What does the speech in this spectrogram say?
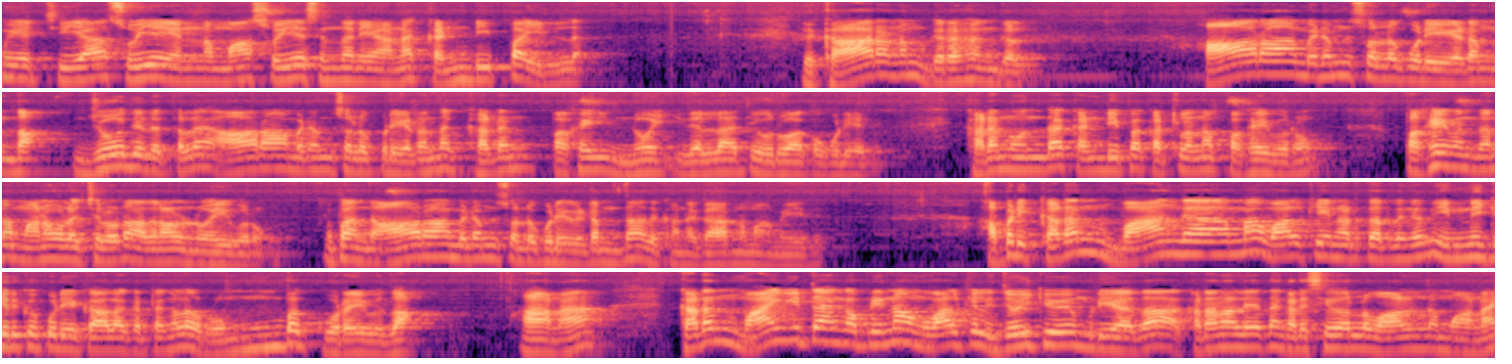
முயற்சியாக சுய எண்ணமாக சுய சிந்தனையான கண்டிப்பாக இல்லை. இது காரணம் கிரகங்கள். ஆறாம் இடம்னு சொல்லக்கூடிய இடம் தான் ஜோதிடத்தில் ஆறாம் இடம் சொல்லக்கூடிய இடம் தான் கடன் பகை நோய். இது எல்லாத்தையும் உருவாக்கக்கூடியது. கடன் வந்தால் கண்டிப்பாக கட்டலைன்னா பகை வரும். பகை வந்தனா மன உளைச்சல் வரும் அதனால் நோய் வரும். இப்போ அந்த ஆறாம் இடம்னு சொல்லக்கூடிய இடம் தான் அதுக்கான காரணமாக அமையுது. அப்படி கடன் வாங்காமல் வாழ்க்கையை நடத்துறதுங்கிறது இன்றைக்கி இருக்கக்கூடிய காலகட்டங்களில் ரொம்ப குறைவு தான் ஆனால் கடன் வாங்கிட்டாங்க அப்படின்னா அவங்க வாழ்க்கையில் ஜெயிக்கவே முடியாதா? கடனாலே தான் கடைசி வரல வாழணுமானா?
